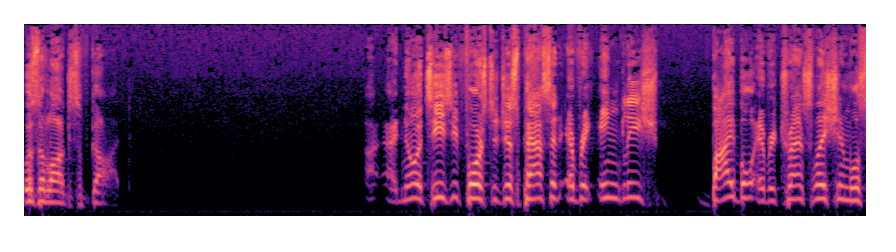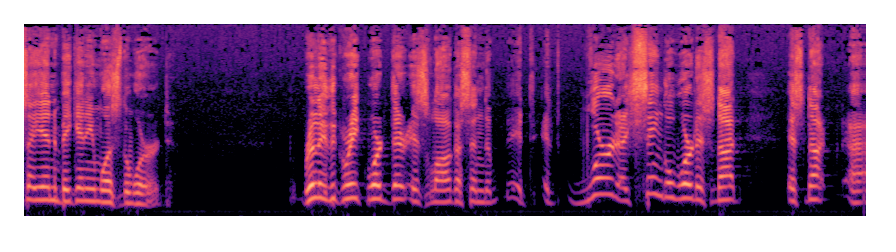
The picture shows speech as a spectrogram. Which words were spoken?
was the Logos of God. I, know it's easy for us to just pass it. Every English Bible, every translation will say in the beginning was the Word. Really, the Greek word there is logos, and the it, it, word, a single word, is not, it's not, uh,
